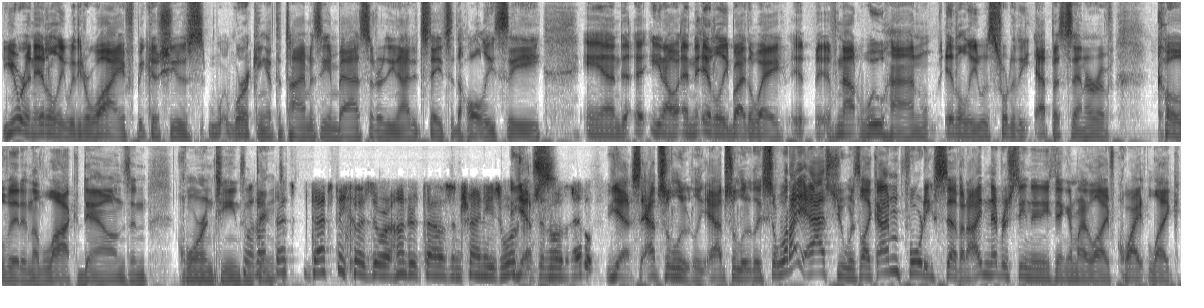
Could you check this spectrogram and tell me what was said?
You were in Italy with your wife because she was working at the time as the ambassador of the United States to the Holy See, and uh, you know, and Italy, by the way, if not Wuhan, Italy was sort of the epicenter of COVID and the lockdowns and quarantines well, and things. That's, that's because there were 100,000 Chinese workers yes. in Northern Italy. Yes, absolutely. Absolutely. So, what I asked you was like, I'm 47. I'd never seen anything in my life quite like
